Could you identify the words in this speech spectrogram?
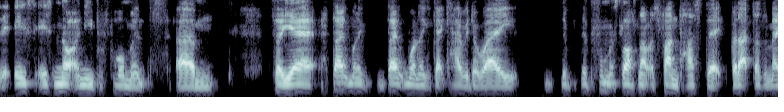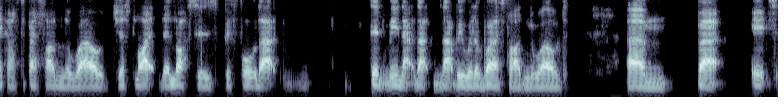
it's it's not a new performance. Um, so yeah, don't want to don't want to get carried away. The, the, performance last night was fantastic, but that doesn't make us the best side in the world. Just like the losses before that didn't mean that that, that we were the worst side in the world. Um, but it's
